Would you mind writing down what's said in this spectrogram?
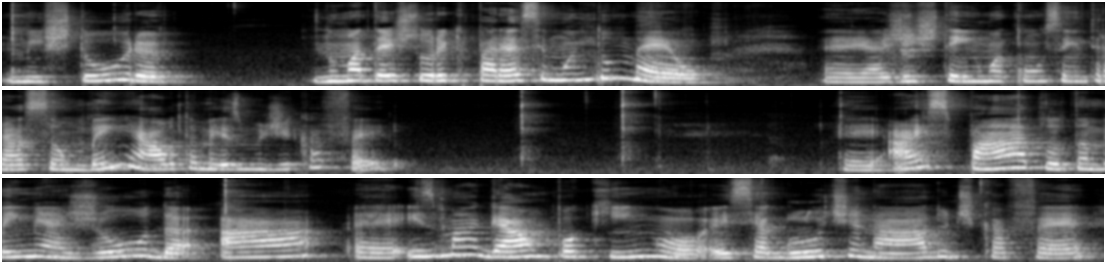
mistura numa textura que parece muito mel. É, a gente tem uma concentração bem alta mesmo de café. É, a espátula também me ajuda a é, esmagar um pouquinho ó, esse aglutinado de café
